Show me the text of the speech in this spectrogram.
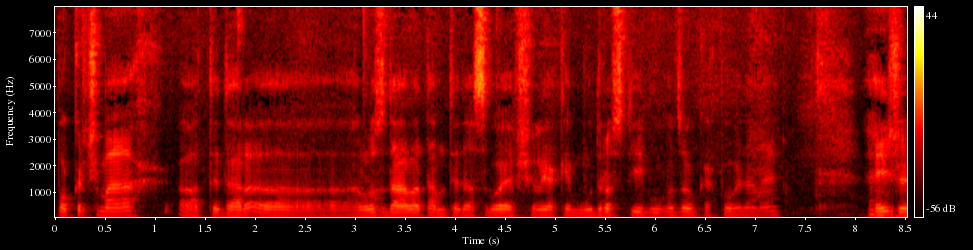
po krčmách a teda e, rozdáva tam teda svoje všelijaké múdrosti v úvodzovkách povedané. Hej, že,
